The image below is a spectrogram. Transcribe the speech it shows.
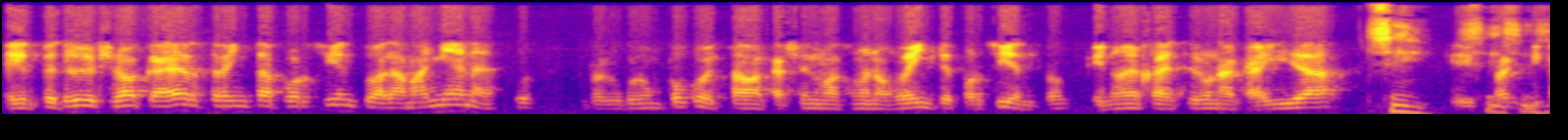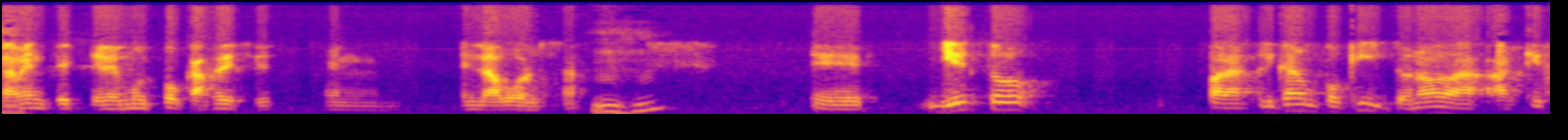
el petróleo llegó a caer 30% a la mañana, después recuperó un poco, estaba cayendo más o menos 20%, que no deja de ser una caída que prácticamente se ve muy pocas veces en, la bolsa. Eh, y esto, para explicar un poquito, ¿no? A, qué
